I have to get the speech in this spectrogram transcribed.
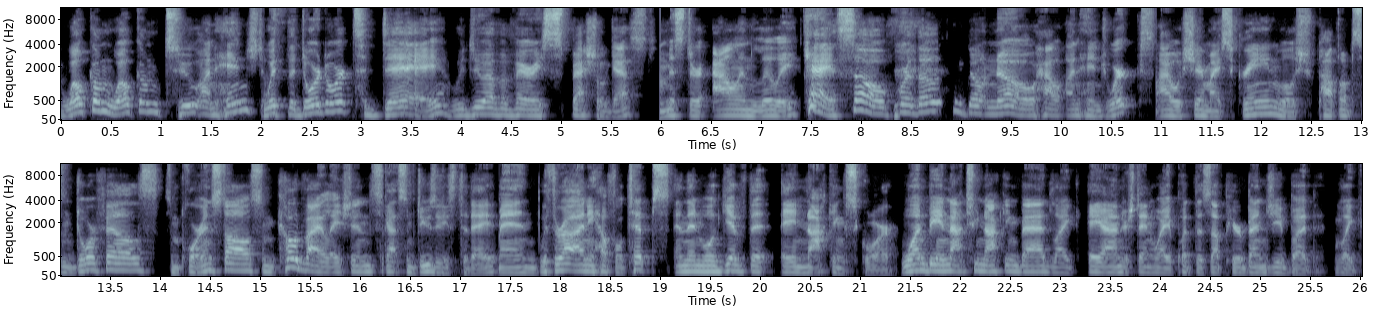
Welcome, welcome to Unhinged with the Door Dork. Today, we do have a very special guest, Mr. Alan Lilly. Okay, so for those who don't know how Unhinged works, I will share my screen. We'll pop up some door fails, some poor installs, some code violations. Got some doozies today, and we throw out any helpful tips, and then we'll give the a knocking score. One being not too knocking bad, like, hey, I understand why you put this up here, Benji, but like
